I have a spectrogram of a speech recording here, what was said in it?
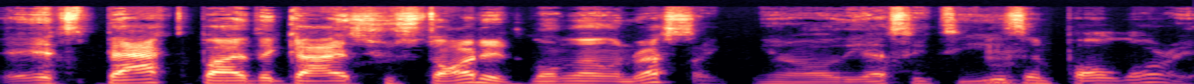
it's backed by the guys who started Long Island Wrestling. You know, the SATs and Paul Loria.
